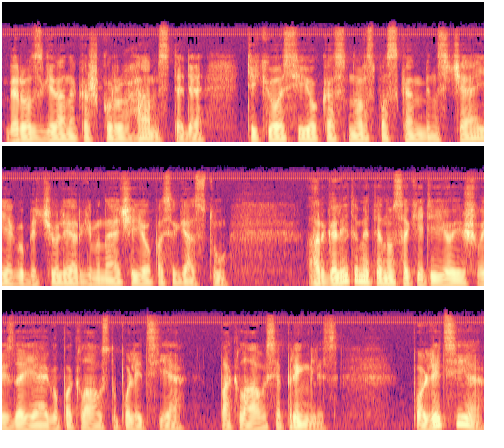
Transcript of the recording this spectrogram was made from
berods gyvena kažkur Hamstede. Tikiuosi, jo kas nors paskambins čia, jeigu bičiuliai ar giminaičiai jo pasigestų. Ar galėtumėte nusakyti jo išvaizdą, jeigu paklaustų policija? Paklausė Pringlis. Policija?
